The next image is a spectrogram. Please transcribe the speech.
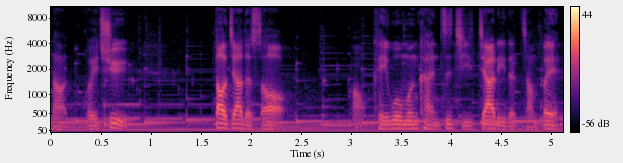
那回去到家的时候好可以问问看自己家里的长辈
